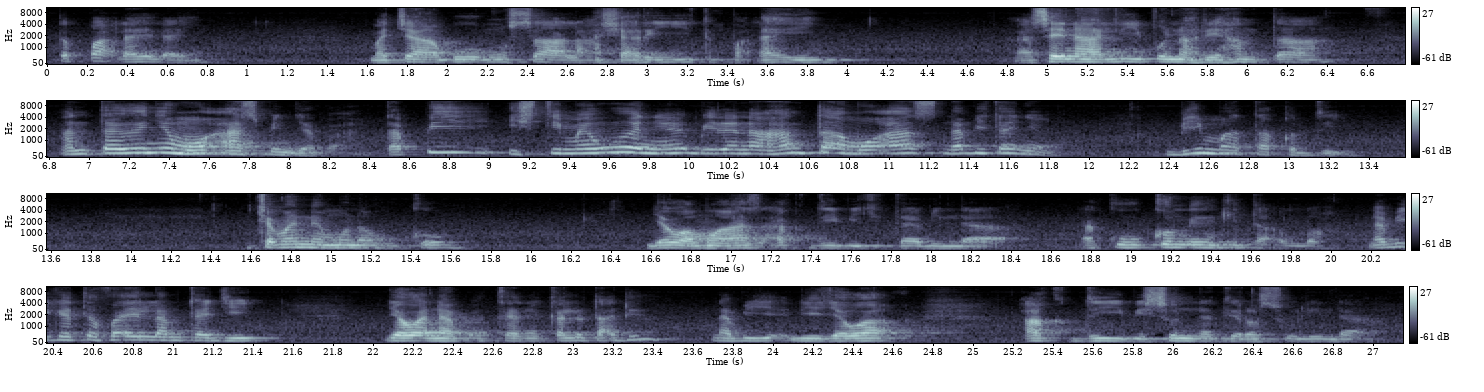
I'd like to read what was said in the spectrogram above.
tempat lain-lain. Macam Abu Musa al-Ashari tempat lain. Ha, Sayyidina Ali pun dah dihantar. Antaranya Muaz bin Jabal. Tapi istimewanya bila nak hantar Muaz, Nabi tanya, "Bima taqdi?" Macam mana mu nak hukum? Jawab Muaz, "Aqdi bi kitabillah." Aku hukum dengan kitab Allah. Nabi kata, "Fa illam tajid." Jawab Nabi, kalau tak ada, Nabi dia jawab, "Aqdi bi sunnati Rasulillah."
